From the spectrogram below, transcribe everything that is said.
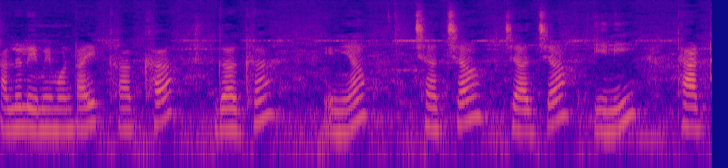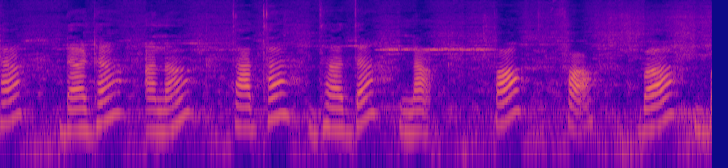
హల్లులు ఏమేమి ఉంటాయి? ఖ ఖ గ ఘ ఇన్య ఛ ఛ జ జ ఇని ఠ ఠ డ ఢ అన త థ ధ ద న ప ఫ బ బ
